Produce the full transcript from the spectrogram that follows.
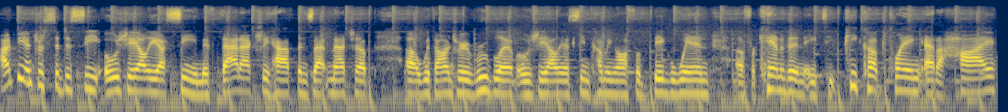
I'd be interested to see Auger-Aliassime if that actually happens. That matchup uh, with Andre Rublev, Auger-Aliassime coming off a big win uh, for Canada in ATP Cup, playing at a high,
